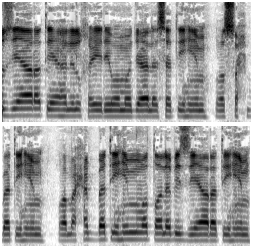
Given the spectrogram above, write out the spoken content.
زيارة أهل الخير ومجالستهم وصحبتهم ومحبتهم وطلب زيارتهم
